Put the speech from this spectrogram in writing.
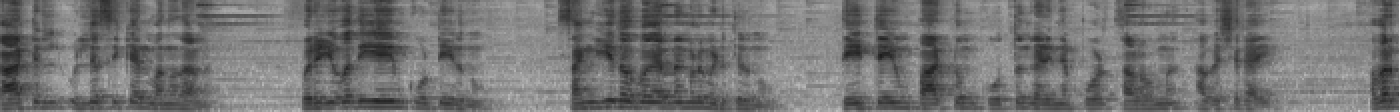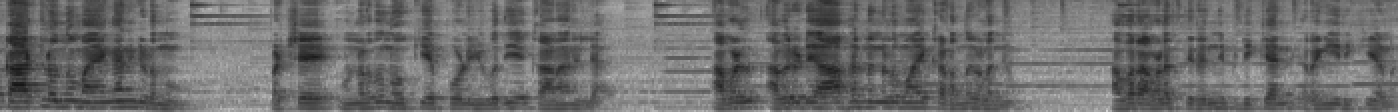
കാട്ടിൽ ഉല്ലസിക്കാൻ വന്നതാണ്. ഒരു യുവതിയെയും കൂട്ടിയിരുന്നു. സംഗീത ഉപകരണങ്ങളും എടുത്തിരുന്നു. തീറ്റയും പാട്ടും കൂത്തും കഴിഞ്ഞപ്പോൾ തളർന്ന് അവശരായി. അവർ കാട്ടിലൊന്ന് മയങ്ങാൻ കിടന്നു. പക്ഷേ ഉണർന്നു നോക്കിയപ്പോൾ യുവതിയെ കാണാനില്ല. അവൾ അവരുടെ ആഭരണങ്ങളുമായി കടന്നു കളഞ്ഞു. അവർ അവളെ തിരഞ്ഞു പിടിക്കാൻ ഇറങ്ങിയിരിക്കുകയാണ്.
